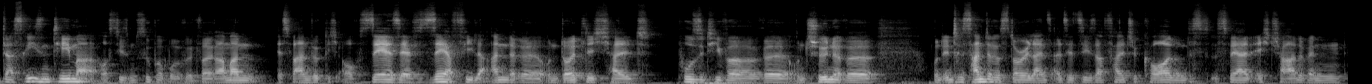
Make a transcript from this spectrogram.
das Riesenthema aus diesem Super Bowl wird, weil Rahman, es waren wirklich auch sehr, sehr, sehr viele andere und deutlich halt positivere und schönere und interessantere Storylines als jetzt dieser falsche Call. Und es, es wäre halt echt schade, wenn,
